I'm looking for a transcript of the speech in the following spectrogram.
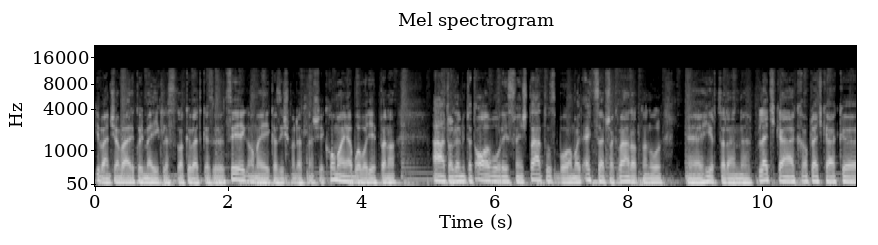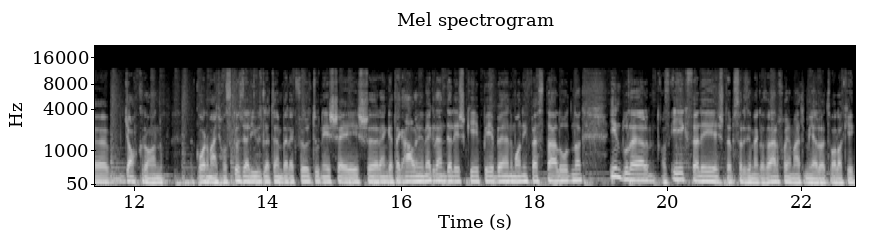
Kíváncsian várjuk, hogy melyik lesz a következő cég, amelyik az ismeretlenség homályából, vagy éppen a által említett alvó részvény státuszból, majd egyszer csak váratlanul hirtelen plegykák, a plegykák gyakran kormányhoz közeli üzletemberek föltűnése és eh, rengeteg állami megrendelés képében manifestálódnak. Indul el az ég felé, és többszörözi meg az árfolyamát, mielőtt valaki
